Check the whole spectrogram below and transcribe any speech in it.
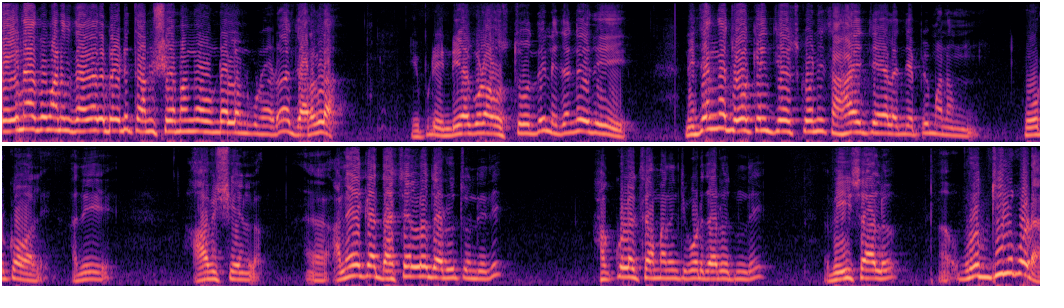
చైనాకు మనకు తగదబెట్టి తను క్షేమంగా ఉండాలనుకున్నాడు. అది జరగల. ఇప్పుడు ఇండియా కూడా వస్తుంది. నిజంగా ఇది నిజంగా జోక్యం చేసుకొని సహాయం చేయాలని చెప్పి మనం కోరుకోవాలి. అది ఆ విషయంలో. అనేక దశల్లో జరుగుతుంది ఇది. హక్కులకు సంబంధించి కూడా జరుగుతుంది. వీసాలు వృద్ధులు కూడా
